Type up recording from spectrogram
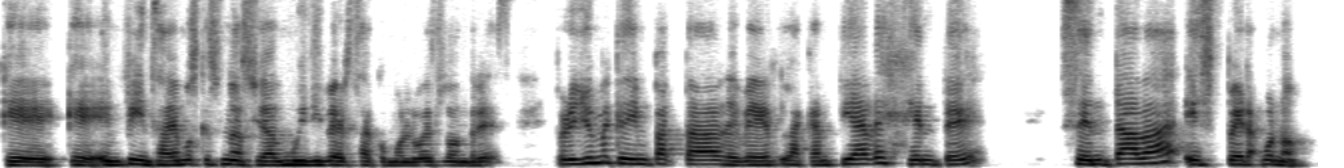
que, que, en fin, sabemos que es una ciudad muy diversa como lo es Londres, pero yo me quedé impactada de ver la cantidad de gente sentada, espera, bueno,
